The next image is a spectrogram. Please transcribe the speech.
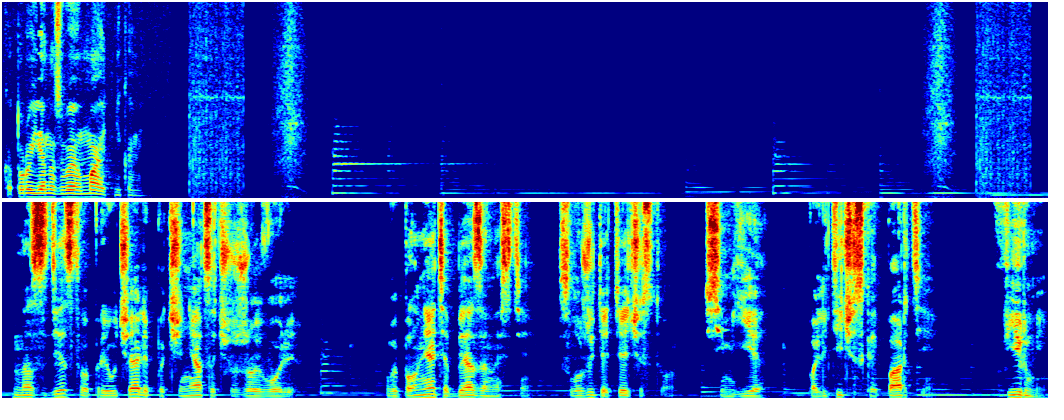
которые я называю маятниками. Нас с детства приучали подчиняться чужой воле, выполнять обязанности, служить Отечеству, семье, политической партии, фирме,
